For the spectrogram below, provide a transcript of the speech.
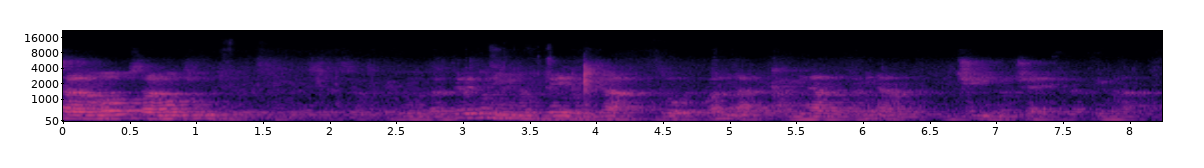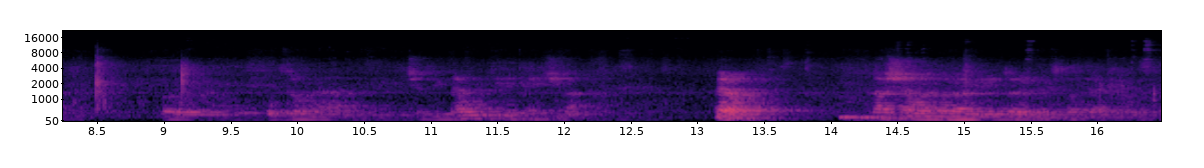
saranno, saranno molto utili. queste implementazioni, perché uno dal telefonino vede già dove può andare, camminando, camminando, vicino c'è la prima eh, zona di centralità utile e ci va. Però lasciamo la parola al direttore per rispondere anche a questo.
